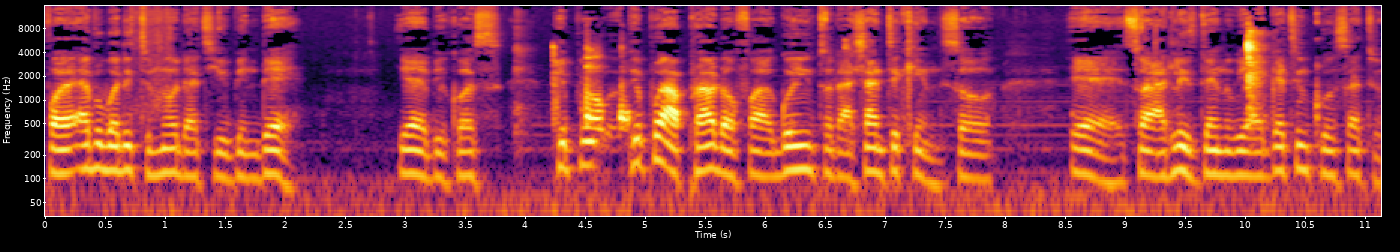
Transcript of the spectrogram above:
for everybody to know that you've been there. Yeah, because people, people are proud of uh, going to the Ashanti King. So, yeah, so at least then we are getting closer to.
